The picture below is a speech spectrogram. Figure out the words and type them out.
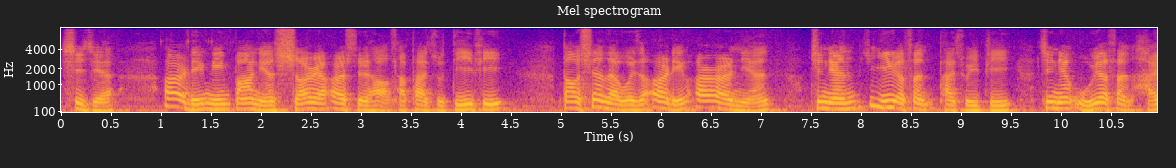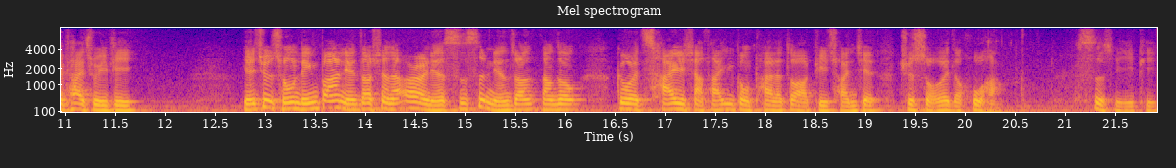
细节。二零零八年十二月二十一号，他派出第一批，到现在为止，二零二二年今年一月份派出一批，今年五月份还派出一批，也就从零八年到现在二二年十四年当当中。各位猜一下，他一共派了多少批船舰去所谓的护航？四十一批。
